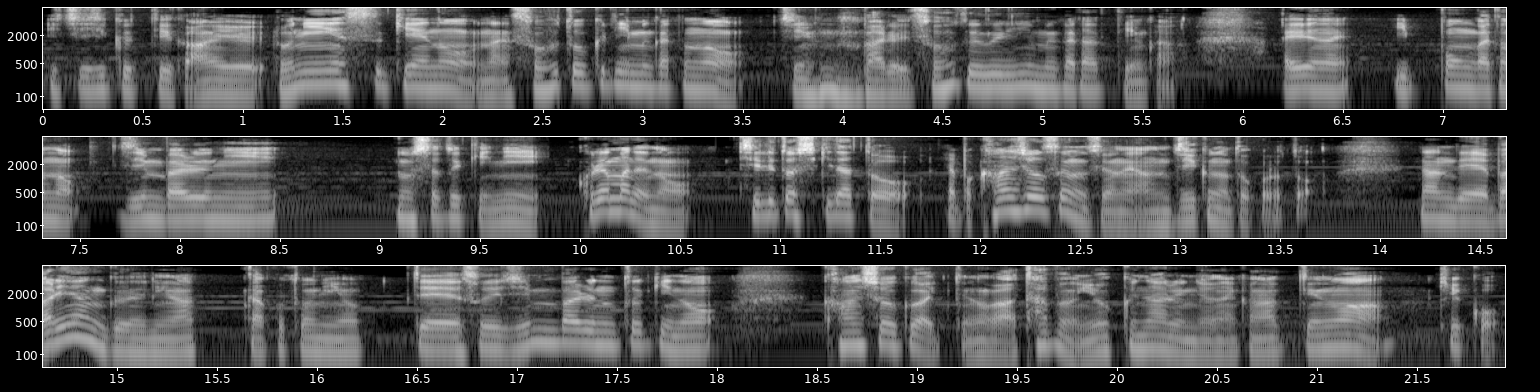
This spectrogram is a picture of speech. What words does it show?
一軸っていうか、ああいうロニエス系のソフトクリーム型のジンバル、ソフトクリーム型っていうか、ああいうね、一本型のジンバルに乗せた時に、これまでのチルト式だと、やっぱ干渉するんですよね、あの軸のところと。なんで、バリアングルになったことによって、そういうジンバルの時の干渉具合っていうのが多分良くなるんじゃないかなっていうのは結構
